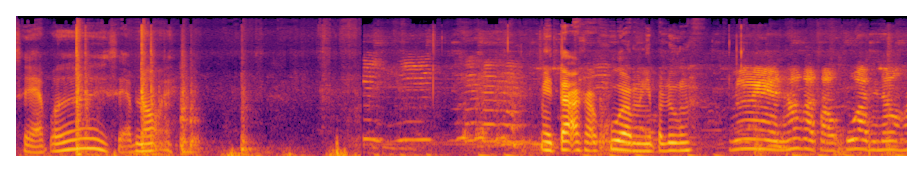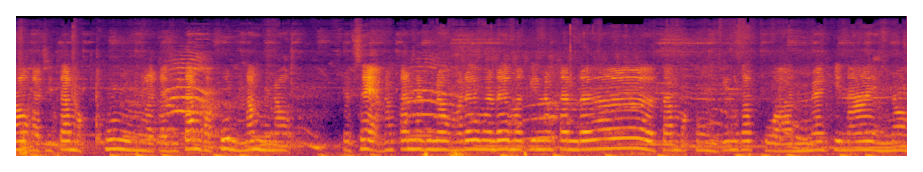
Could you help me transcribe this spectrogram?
แสบเอ้ย แสบน้อย เมตตาค่ะครัวมันนี่ปะลุงแม่นเฮากับเขาคั่วพี่น้องเฮากับสิตั้มหมักคุ้งแล้วก็สิตั้มกับปุ้นน้ำพี่น้องแซ่บๆน้ำกันนะพี่น้องมาเด้อมาเด้อมากินน้ำกันเด้อตั้มหมักคุ้งกินกับขวานแม่กินอ้ายพี่น้อง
